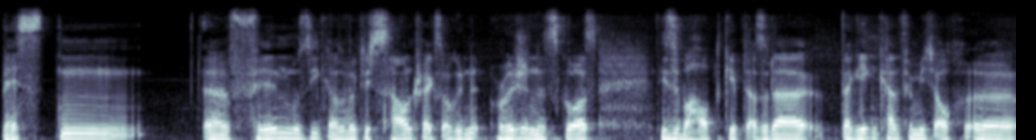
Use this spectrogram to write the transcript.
besten äh, Filmmusik, also wirklich Soundtracks, Original Scores, die es überhaupt gibt. Also da dagegen kann für mich auch äh,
